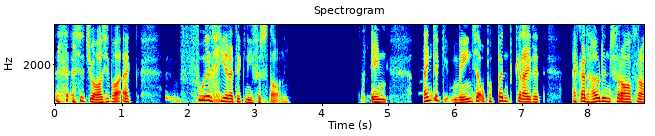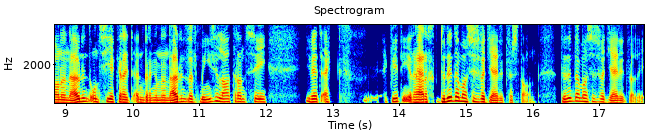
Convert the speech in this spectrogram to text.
'n situasie waar ek voorgee dat ek nie verstaan nie. En eintlik mense op 'n punt kry dit ek aanhoudend vra vra en aanhoudend onsekerheid inbring en aanhoudend laat mense later aan sê jy weet ek ek weet nie reg doen dit nou maar soos wat jy dit verstaan. Doen dit nou maar soos wat jy dit wil hê.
